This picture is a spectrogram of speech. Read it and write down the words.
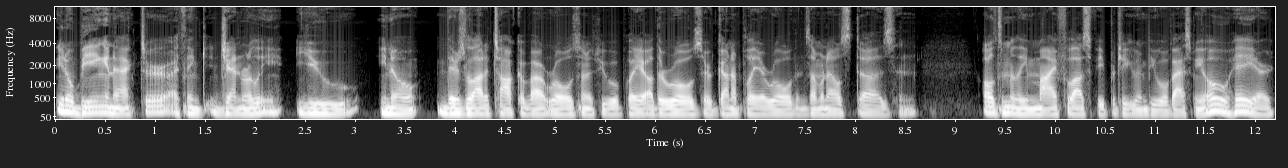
you know, being an actor, I think generally you, you know, there's a lot of talk about roles. Sometimes people play other roles. They're gonna play a role than someone else does. And ultimately, my philosophy, particularly when people have asked me, "Oh, hey, are,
